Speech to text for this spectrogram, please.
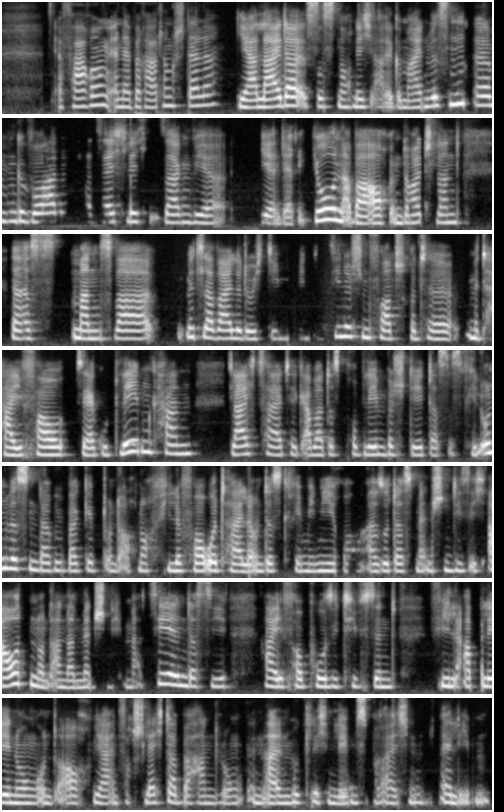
Erfahrung in der Beratungsstelle? Ja, leider ist es noch nicht Allgemeinwissen ähm, geworden. Tatsächlich sagen wir hier in der Region, aber auch in Deutschland, dass man zwar mittlerweile durch die medizinischen Fortschritte mit HIV sehr gut leben kann. Gleichzeitig aber das Problem besteht, dass es viel Unwissen darüber gibt und auch noch viele Vorurteile und Diskriminierung. Also dass Menschen, die sich outen und anderen Menschen eben erzählen, dass sie HIV-positiv sind, viel Ablehnung und auch ja einfach schlechter Behandlung in allen möglichen Lebensbereichen erleben.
